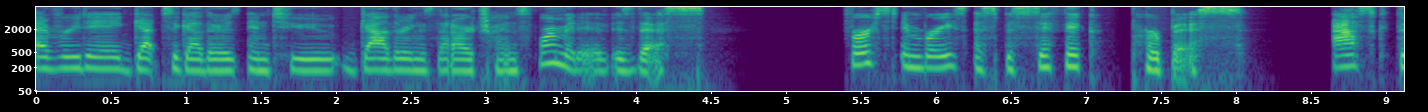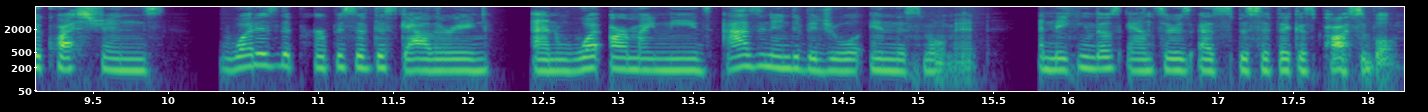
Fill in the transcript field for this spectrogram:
everyday get togethers into gatherings that are transformative is this first, embrace a specific purpose. Ask the questions what is the purpose of this gathering, and what are my needs as an individual in this moment, and making those answers as specific as possible.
